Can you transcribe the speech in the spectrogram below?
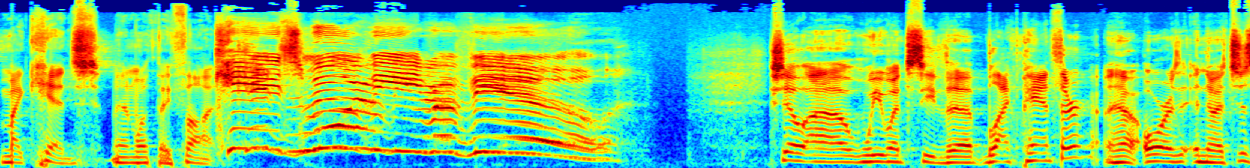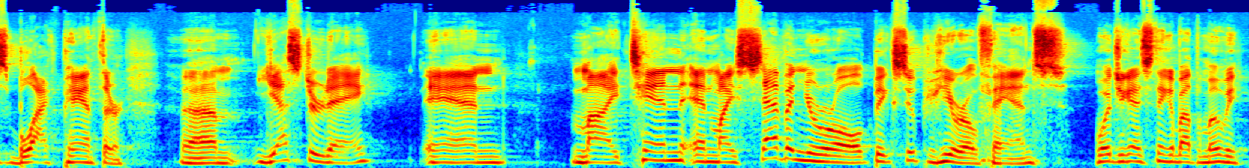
my kids and what they thought Kids movie review. So uh, we went to see the Black Panther, uh, or no, it's just Black Panther um, yesterday, and my ten and my seven year old big superhero fans. What'd you guys think about the movie?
